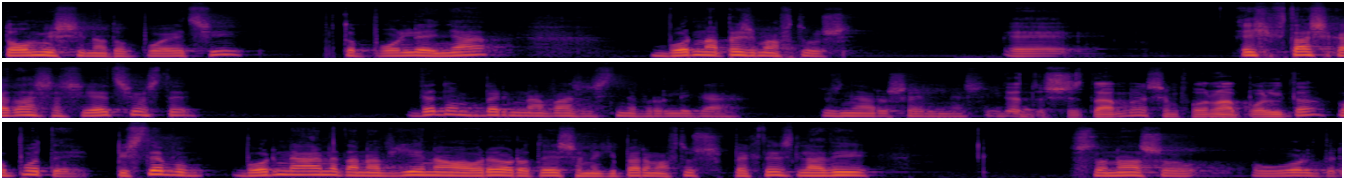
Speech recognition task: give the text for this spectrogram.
8,5 να το πω έτσι, το πολύ 9, μπορεί να παίζει με αυτούς. Ε, έχει φτάσει η κατάσταση έτσι ώστε δεν τον παίρνει να βάζει στην Ευρωλίγα τους νεαρούς Έλληνες. Δεν το συζητάμε, συμφωνώ απόλυτα. Οπότε πιστεύω μπορεί να άνετα να βγει ένα ωραίο rotation εκεί πέρα με αυτούς τους παίχτες. Δηλαδή στον Άσο ο Βόλτερ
